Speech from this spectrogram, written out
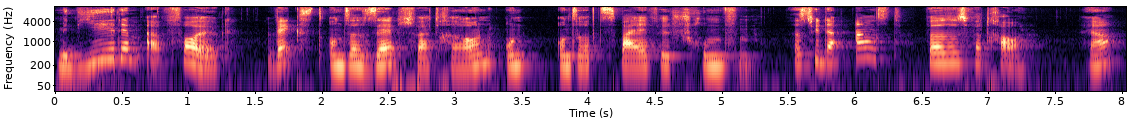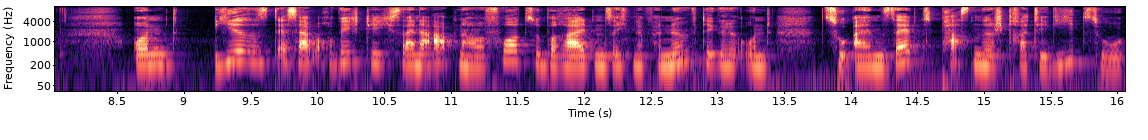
mit jedem Erfolg wächst unser Selbstvertrauen und unsere Zweifel schrumpfen. Das ist wieder Angst versus Vertrauen. Ja? Und hier ist es deshalb auch wichtig, seine Abnahme vorzubereiten, sich eine vernünftige und zu einem selbst passende Strategie zu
